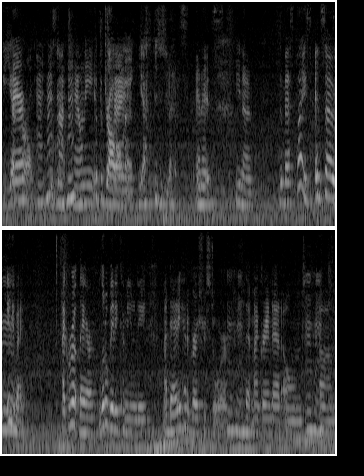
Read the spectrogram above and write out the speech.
Yeah, there. girl. Mhm, It's not mhm. county. Put it's the draw on it. Yeah. yes. And it's, you know, the best place. And so, Mm. anyway, I grew up there, little bitty community. My daddy had a grocery store Mhm. that my granddad owned, Mhm. um,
